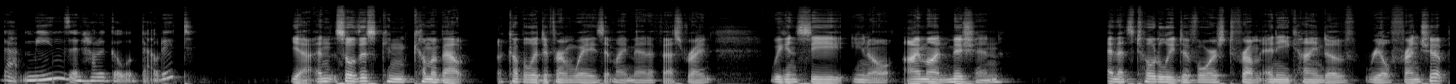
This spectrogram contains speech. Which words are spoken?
that means and how to go about it. yeah, and so this can come about a couple of different ways it might manifest, right? We can see, you know, I'm on mission, and that's totally divorced from any kind of real friendship.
